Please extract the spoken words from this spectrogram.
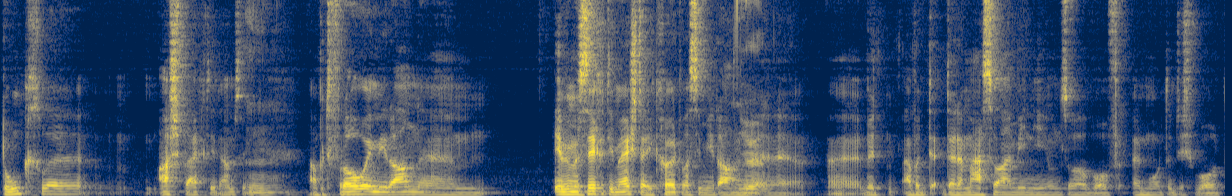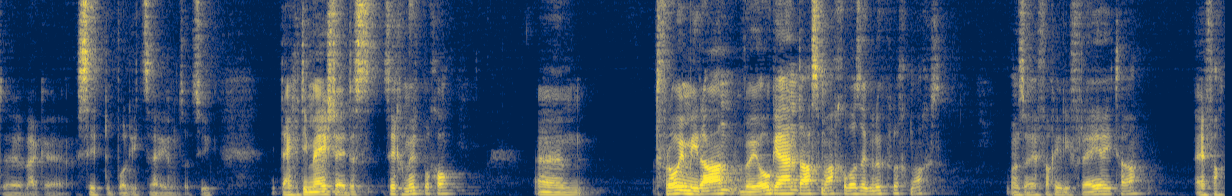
dunklen Aspekt in dem Sinne. Mhm. Aber die Frauen im Iran, ähm, ich bin mir sicher, die meisten haben gehört, was im Iran äh, äh, mit aber de- der Massa Amini und so, wo ermordet ist worden wegen Sittenpolizei und so Zeug. Ich denke, die meisten haben das sicher mitbekommen. Ähm, die Frauen im Iran wollen auch gerne das machen, was sie glücklich macht. Also einfach ihre Freiheit haben. Einfach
